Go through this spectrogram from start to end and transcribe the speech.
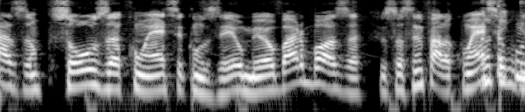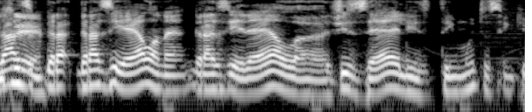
caso. Souza com S com Z, o meu é o Barbosa. As pessoas sempre falam com Não, S tem ou com Grazi, Z? Gra- Graziella, né? Graziella, Gisele, tem muito assim que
